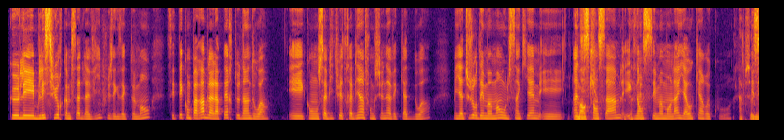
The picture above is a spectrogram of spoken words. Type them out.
que les blessures comme ça de la vie, plus exactement, c'était comparable à la perte d'un doigt et qu'on s'habituait très bien à fonctionner avec quatre doigts. Mais il y a toujours des moments où le cinquième est Manque. indispensable et que dans ces moments-là, il n'y a aucun recours. Et c'est Absolument.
